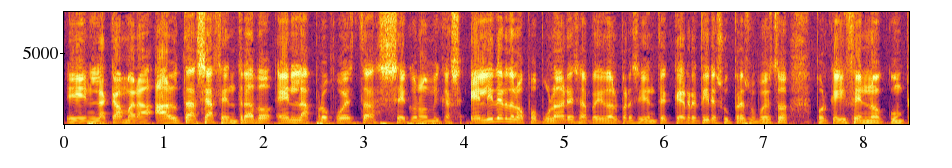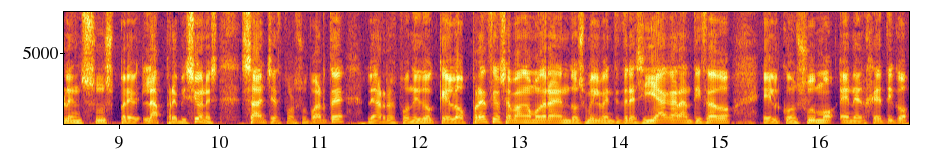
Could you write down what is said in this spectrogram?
en la Cámara Alta se ha centrado en las propuestas económicas. El líder de los populares ha pedido al presidente que retire su presupuesto porque dice no cumplen sus las previsiones. Sánchez, por su parte, le ha respondido que los precios se van a moderar en 2023 y ha garantizado el consumo energético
